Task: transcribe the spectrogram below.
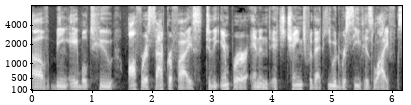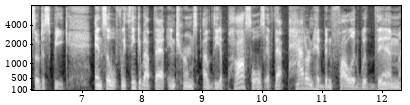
of being able to offer a sacrifice to the emperor, and in exchange for that, he would receive his life, so to speak. And so, if we think about that in terms of the apostles, if that pattern had been followed with them,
